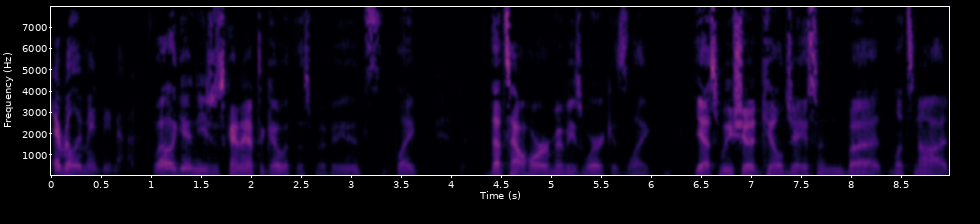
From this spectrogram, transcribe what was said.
it really made me mad. Well, again, you just kind of have to go with this movie. It's like that's how horror movies work. Is like, yes, we should kill Jason, but let's not,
